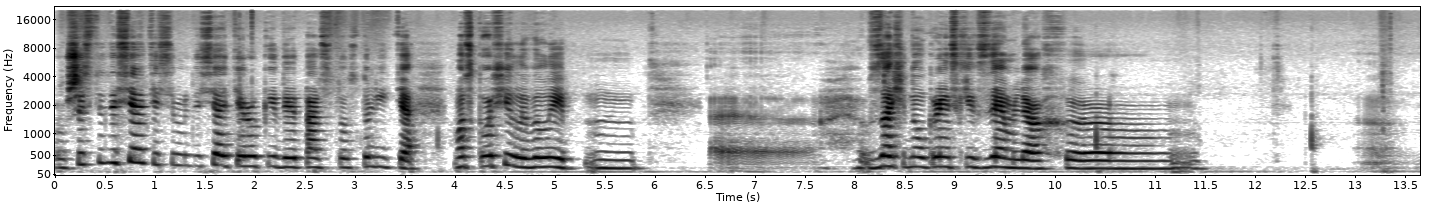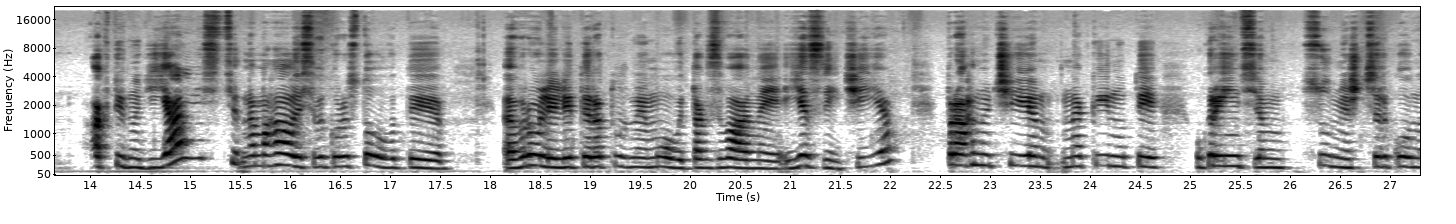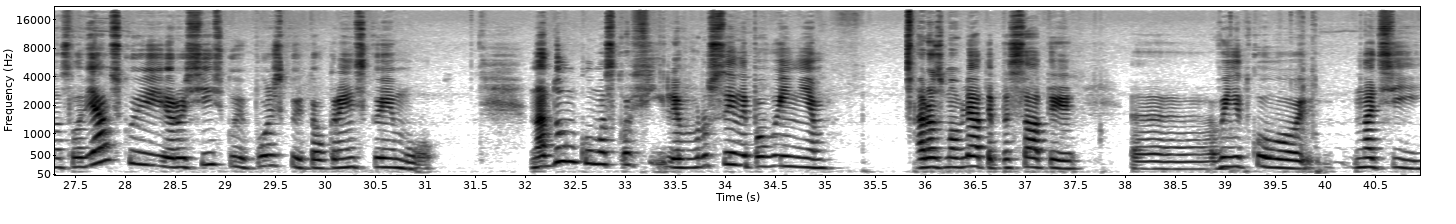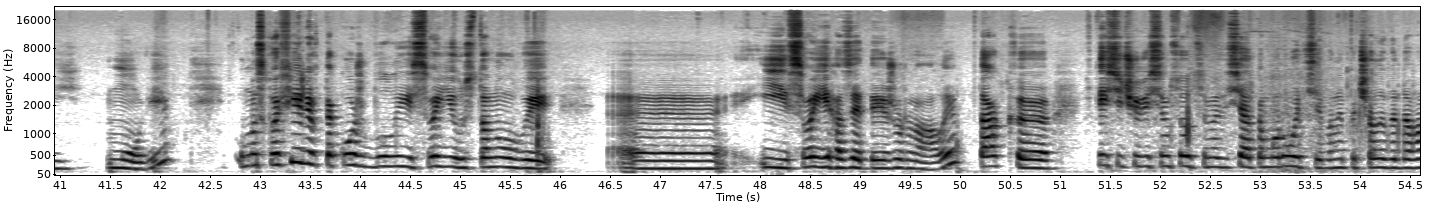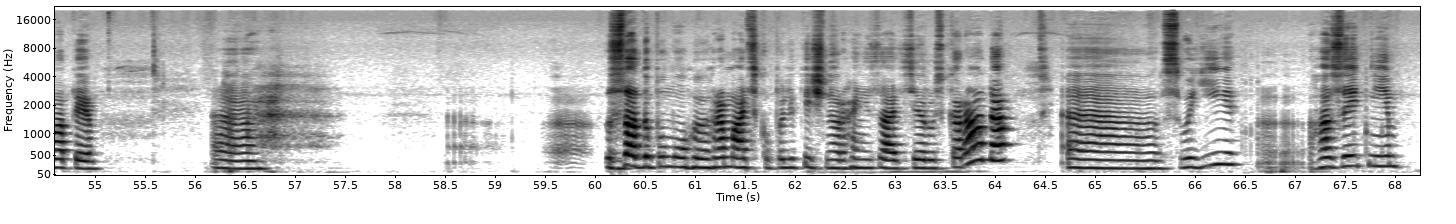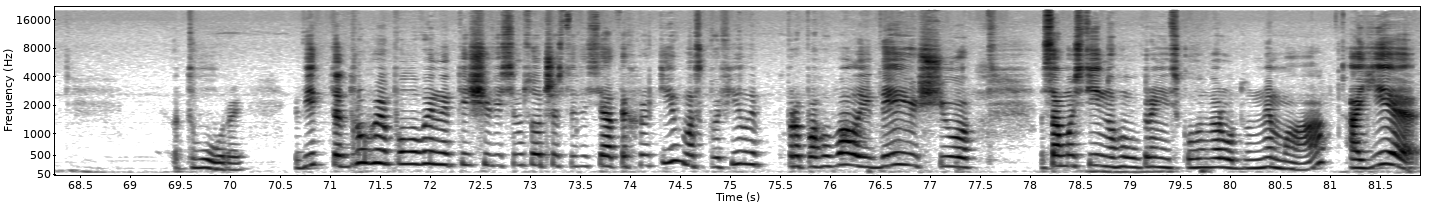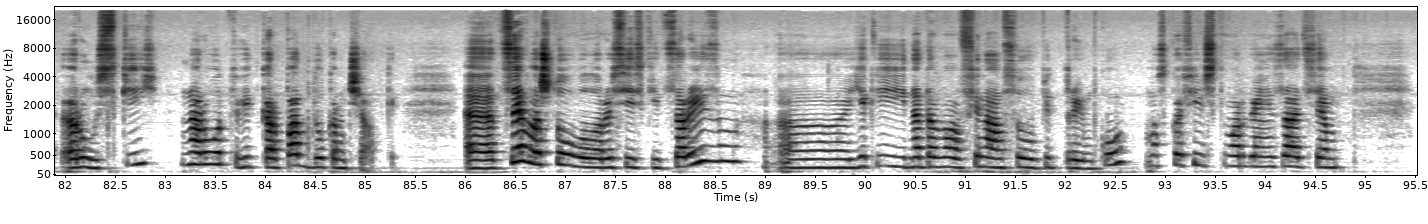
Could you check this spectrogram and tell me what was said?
В 60-70-ті роки 19 століття москвофіли вели е, в західноукраїнських землях е, активну діяльність, намагались використовувати в ролі літературної мови так зване язичіє, прагнучи накинути українцям суміш церковнослов'янської, російської, польської та української мов. На думку москофілів, русини повинні розмовляти, писати е, винятково на цій мові. У москофілів також були свої установи е, і свої газети і журнали. Так, е, в 1870 році вони почали видавати е, за допомогою громадсько-політичної організації Руська Рада е, свої е, газетні твори. Від другої половини 1860-х років москвофіли пропагували ідею, що самостійного українського народу нема, а є руський народ від Карпат до Камчатки. Е, Це влаштовувало російський царизм, е, який надавав фінансову підтримку москофільським організаціям.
